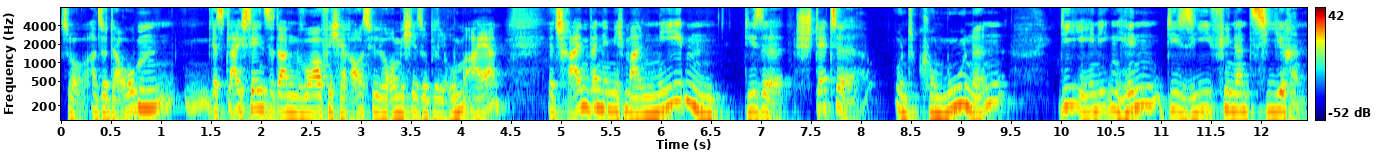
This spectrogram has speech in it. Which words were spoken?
So, also da oben, jetzt gleich sehen Sie dann, worauf ich heraus will, warum ich hier so ein bisschen rumeier. Jetzt schreiben wir nämlich mal neben diese Städte und Kommunen diejenigen hin, die sie finanzieren.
